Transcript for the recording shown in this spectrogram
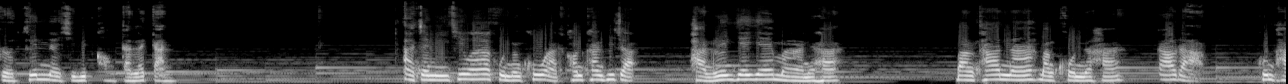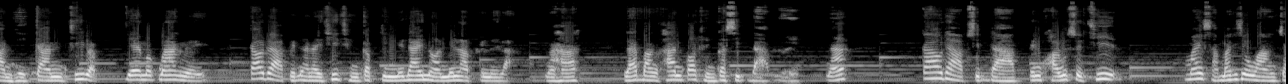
เกิดขึ้นในชีวิตของกันและกัน อาจจะมีที่ว่าคุณทั้งคู่อาจค่อนข้างที่จะผ่านเรื่องแย่ๆมานะคะ บางท่านนะ บางคนนะคะก้าวดาบ คุณผ่านเหตุการณ์ที่แบบแย่มากๆเลย ก้าวดาบเป็นอะไรที่ถึงกับกินไม่ได้นอนไม่หลับกันเลยล่ะนะคะ และบางท่านก็ถึงกับสิบดาบเลยนะก้าวดาบสิบดาบเป็นความรู้สึกที่ไม่สามารถที่จะวางใจ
